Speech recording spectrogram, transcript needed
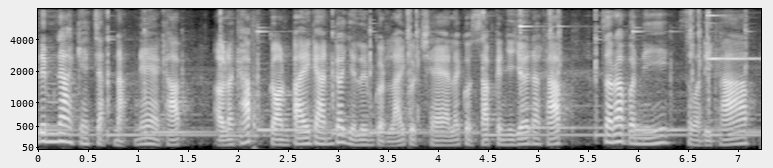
เล่มหน้าแกจัดหนักแน่ครับ เอาละครับ ก่อนไปกันก็อย่าลืมกดไลค์ กดแชร์ และกดซับกันเยอะๆนะครับสำหรับวันนี้ สวัสดีครับ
